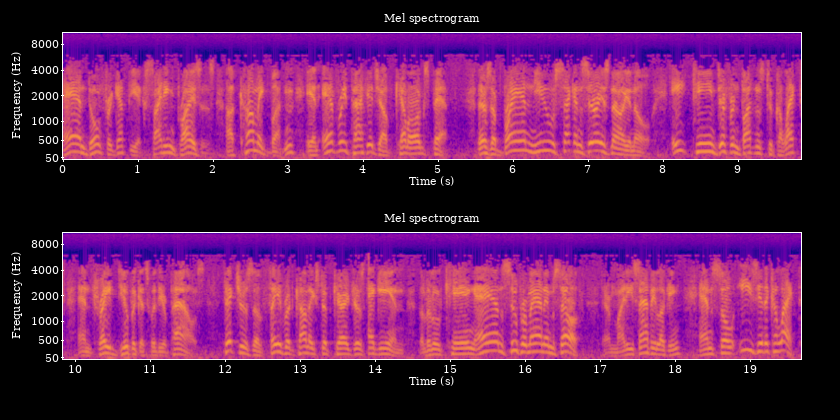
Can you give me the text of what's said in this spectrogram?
And don't forget the exciting prizes a comic button in every package of Kellogg's Pep. There's a brand new second series now, you know. 18 different buttons to collect and trade duplicates with your pals. Pictures of favorite comic strip characters again, the Little King and Superman himself. They're mighty sappy looking and so easy to collect.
